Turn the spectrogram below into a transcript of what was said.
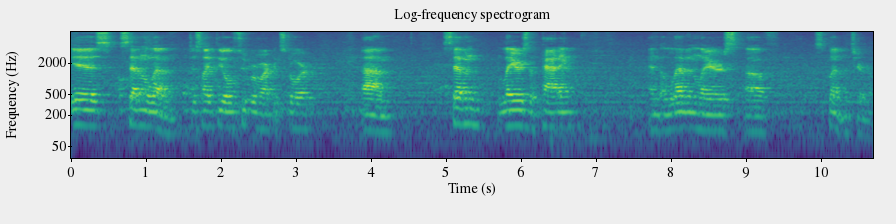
is 7-Eleven, just like the old supermarket store. Um, seven layers of padding and 11 layers of splint material.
